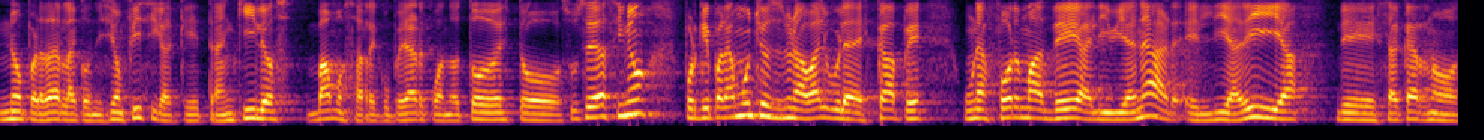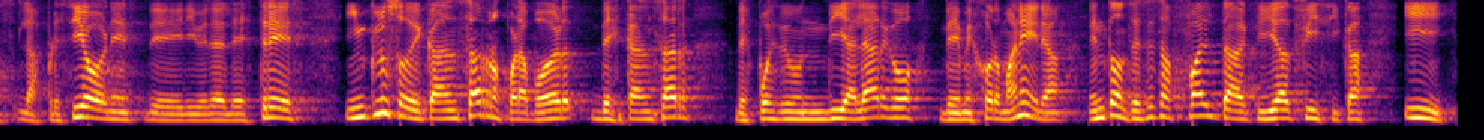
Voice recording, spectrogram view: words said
no perder la condición física, que tranquilos vamos a recuperar cuando todo esto suceda, sino porque para muchos es una válvula de escape, una forma de alivianar el día a día, de sacarnos las presiones, de liberar el estrés, incluso de cansarnos para poder descansar después de un día largo de mejor manera. Entonces, esa falta de actividad física y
